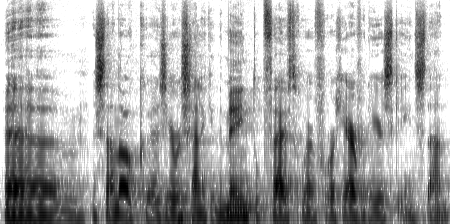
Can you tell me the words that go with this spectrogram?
Ehm, we staan ook eh, zeer waarschijnlijk in de main top 50, waar we vorig jaar voor de eerste keer in staan.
